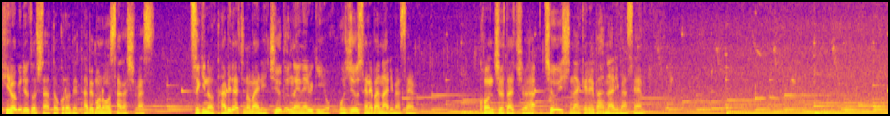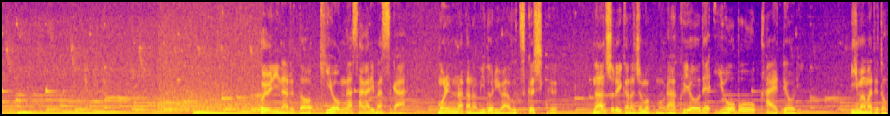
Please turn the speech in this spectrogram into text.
広々としたところで食べ物を探します。次の旅立ちの前に十分なエネルギーを補充せねばなりません。昆虫たちは注意しなければなりません。冬になると気温が下がりますが森の中の緑は美しく何種類かの樹木も落葉で要望を変えており今までと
